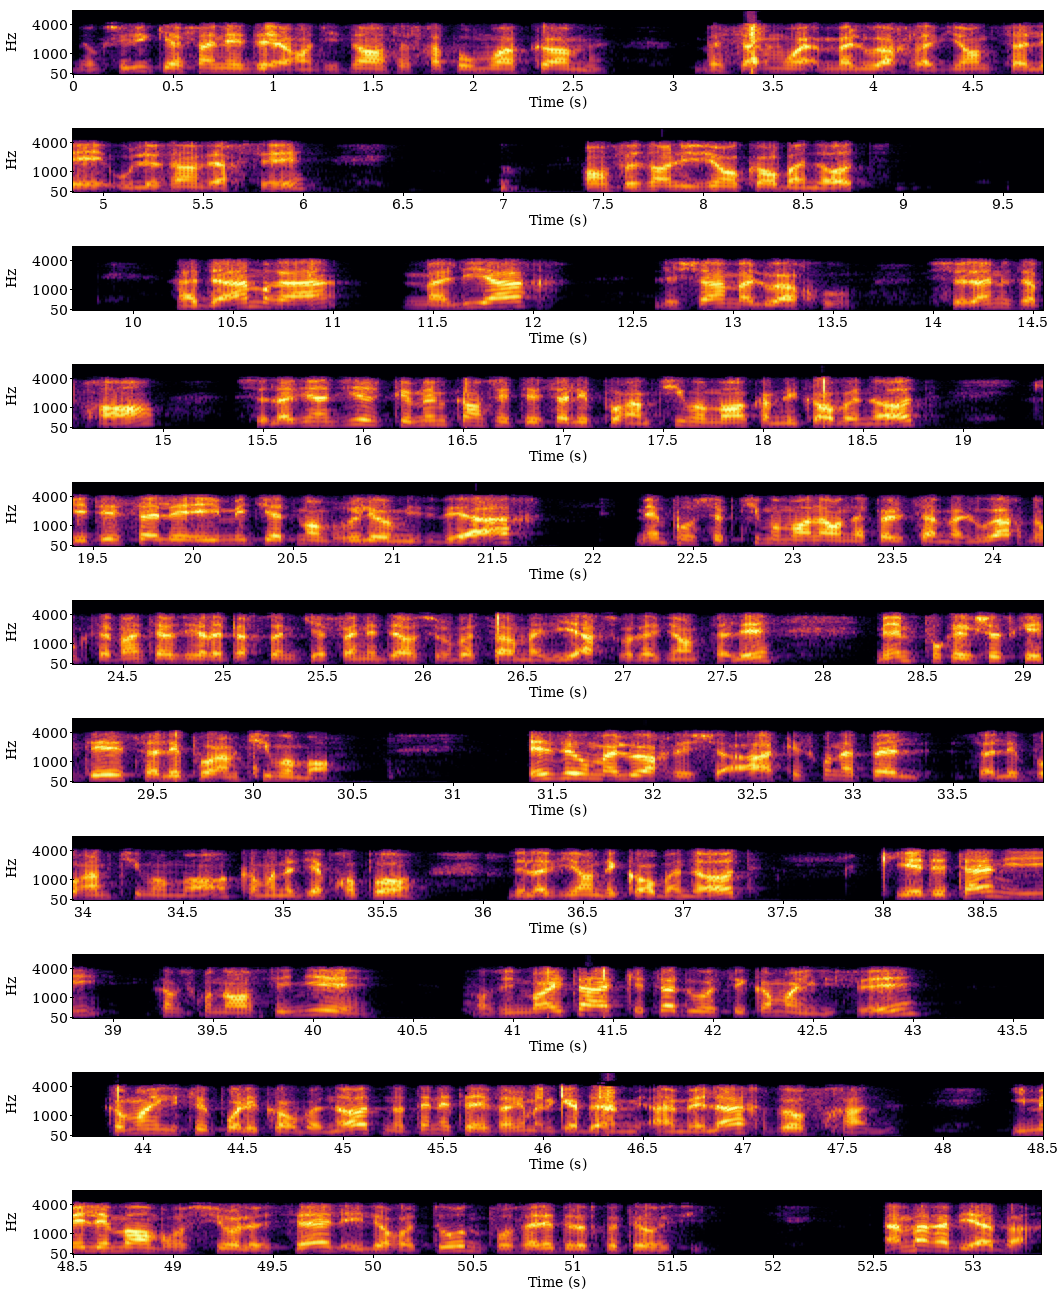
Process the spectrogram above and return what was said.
donc celui qui a fait un éder en disant ça sera pour moi comme basar malouach, la viande salée ou le vin versé, en faisant allusion au korbanot, Adamra maliach lesha malouachu. Cela nous apprend, cela vient dire que même quand c'était salé pour un petit moment comme les korbanot, qui était salé et immédiatement brûlé au misbéach, même pour ce petit moment-là, on appelle ça malouar, donc ça va interdire à la personne qui a fait un éder sur bassar maliar, sur la viande salée, même pour quelque chose qui a été salé pour un petit moment. Eze ou malouar qu'est-ce qu'on appelle salé pour un petit moment, comme on a dit à propos de la viande des korbanot, qui est des tani, comme ce qu'on a enseigné dans une braïta, ketadou c'est comment il fait, comment il fait pour les korbanot, noten et al amelach veofran il met les membres sur le sel et il le retourne pour saler de l'autre côté aussi. Amar Abba.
